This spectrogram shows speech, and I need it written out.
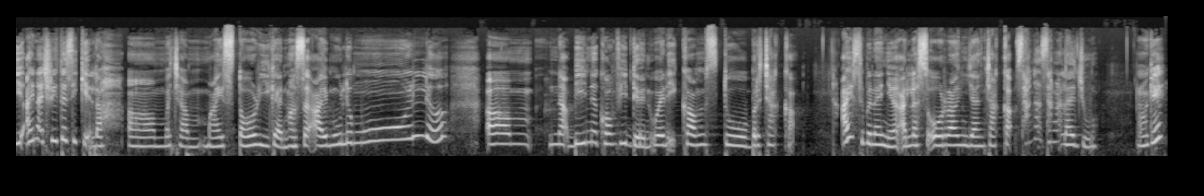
I nak cerita sikit lah um, macam my story kan masa I mula-mula um, nak bina confident when it comes to bercakap. I sebenarnya adalah seorang yang cakap sangat-sangat laju. Okay?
